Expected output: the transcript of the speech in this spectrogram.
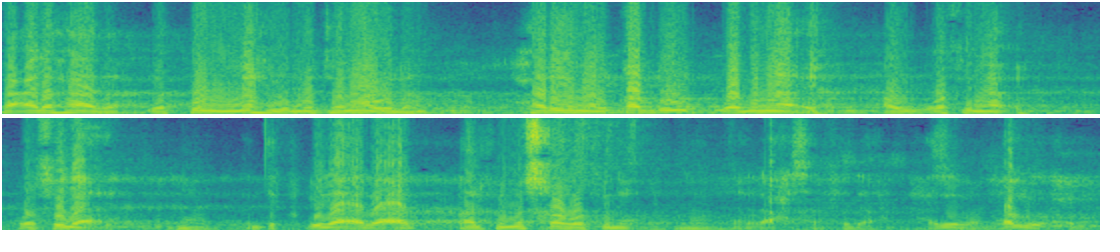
فعلى هذا يكون النهي متناولا حريم القبر وبنائه أو وفنائه. وفنائه. عندك بناء بعد قال في نسخة وفنائه نعم أحسن. فناء حريم القبر وفنائه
